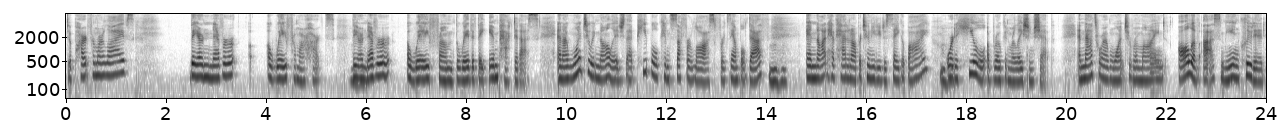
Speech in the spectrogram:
depart from our lives, they are never away from our hearts. Mm-hmm. They are mm-hmm. never away from the way that they impacted us. And I want to acknowledge that people can suffer loss, for example, death. Mm-hmm. And not have had an opportunity to say goodbye mm-hmm. or to heal a broken relationship. And that's where I want to remind all of us, me included,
